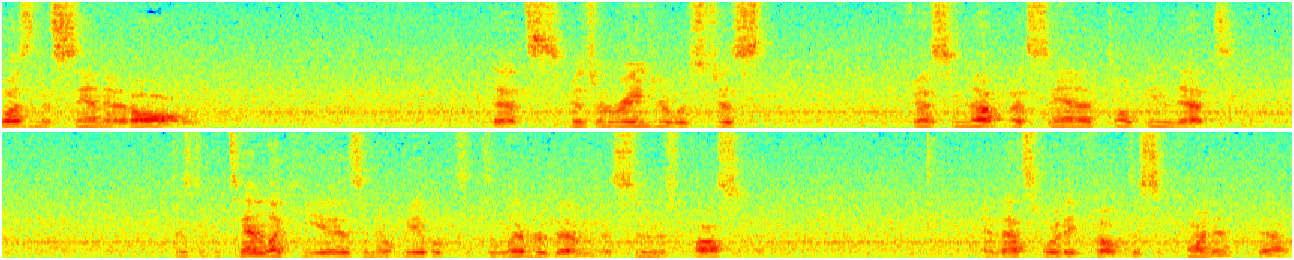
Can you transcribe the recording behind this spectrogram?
wasn't a Santa at all. That Mr. Ranger was just dressing up as Santa, hoping that just to pretend like he is, and he'll be able to deliver them as soon as possible. And that's where they felt disappointed that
